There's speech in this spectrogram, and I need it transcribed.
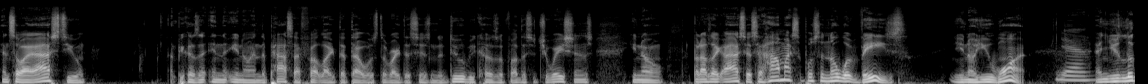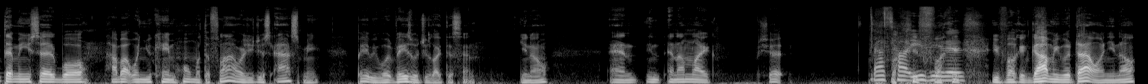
And so I asked you because in the, you know in the past I felt like that that was the right decision to do because of other situations, you know. But I was like, I asked you, I said, how am I supposed to know what vase, you know, you want? yeah And you looked at me and you said, well, how about when you came home with the flowers, you just asked me, baby, what vase would you like this in, you know? And and I'm like, shit, that's how easy fucking- it is you fucking got me with that one, you know?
